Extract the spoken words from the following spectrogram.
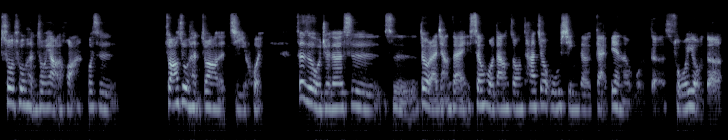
说出很重要的话，或是抓住很重要的机会，这是我觉得是是对我来讲，在生活当中，它就无形的改变了我的所有的，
